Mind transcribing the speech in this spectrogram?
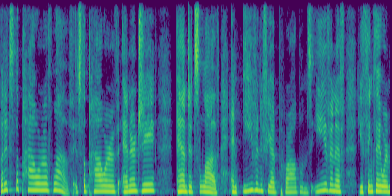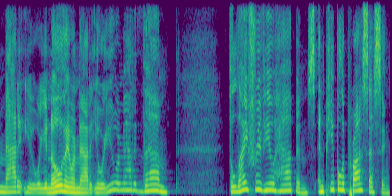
But it's the power of love. It's the power of energy and it's love. And even if you had problems, even if you think they were mad at you, or you know they were mad at you, or you were mad at them, the life review happens and people are processing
